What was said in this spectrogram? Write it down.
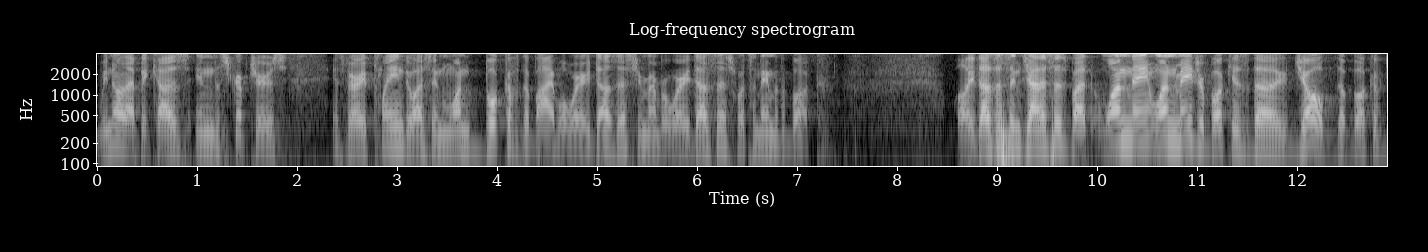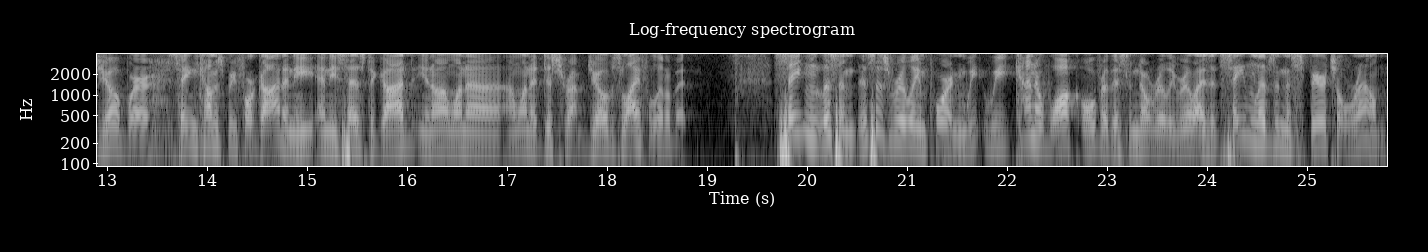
We know that because in the scriptures, it's very plain to us in one book of the Bible where he does this. You remember where he does this? What's the name of the book? Well, he does this in Genesis, but one name, one major book is the Job, the book of Job, where Satan comes before God and he and he says to God, you know, I want to I want to disrupt Job's life a little bit. Satan, listen, this is really important. We we kind of walk over this and don't really realize it. Satan lives in the spiritual realm.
